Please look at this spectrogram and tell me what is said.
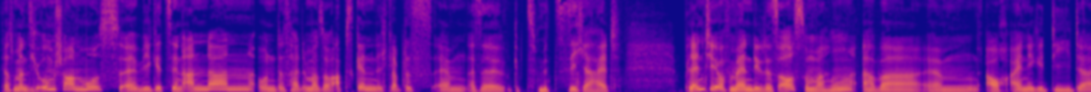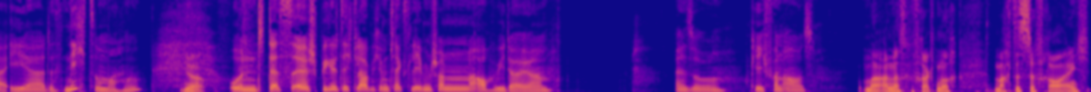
dass man sich umschauen muss, äh, wie geht's den anderen und das halt immer so abscannen. Ich glaube, das, ähm, also gibt's mit Sicherheit plenty of men, die das auch so machen, aber ähm, auch einige, die da eher das nicht so machen. ja. Und das äh, spiegelt sich, glaube ich, im Sexleben schon auch wieder, ja. Also gehe ich von aus. Mal anders gefragt noch, macht es der Frau eigentlich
